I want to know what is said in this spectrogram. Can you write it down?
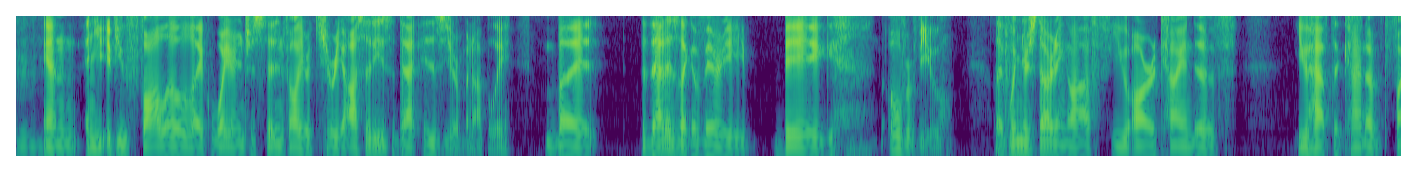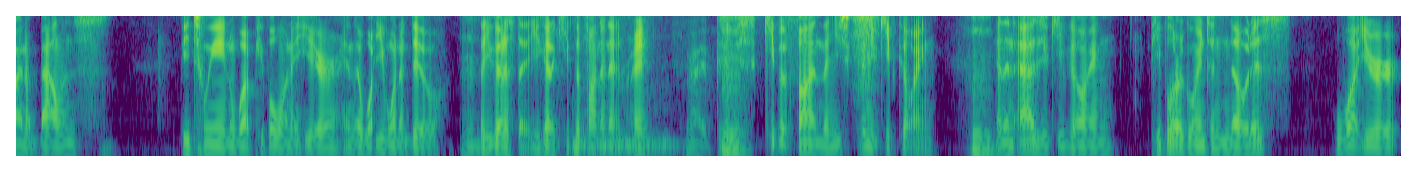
Mm. And and if you follow like what you're interested in follow your curiosities that is your monopoly. But that is like a very big overview. Like when you're starting off you are kind of you have to kind of find a balance between what people want to hear and then what you want to do mm. but you got to stay you got to keep the fun in it right? Right. because if you mm. keep it fun then you then you keep going. Mm-hmm. And then as you keep going people are going to notice what you're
